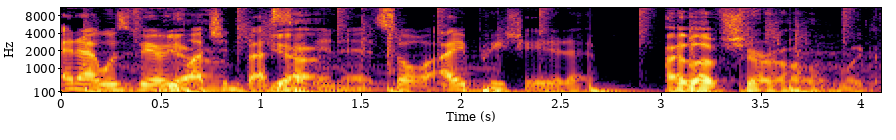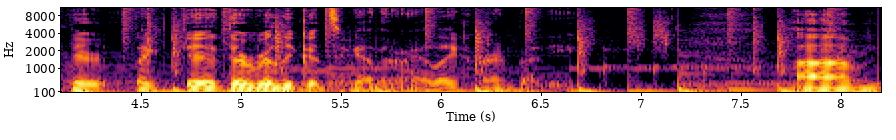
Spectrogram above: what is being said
And I was very Yeah, much invested yeah. in it. So I appreciated it. I love Cheryl. Like they're like they're they're really good together. I like her and Betty. Um,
